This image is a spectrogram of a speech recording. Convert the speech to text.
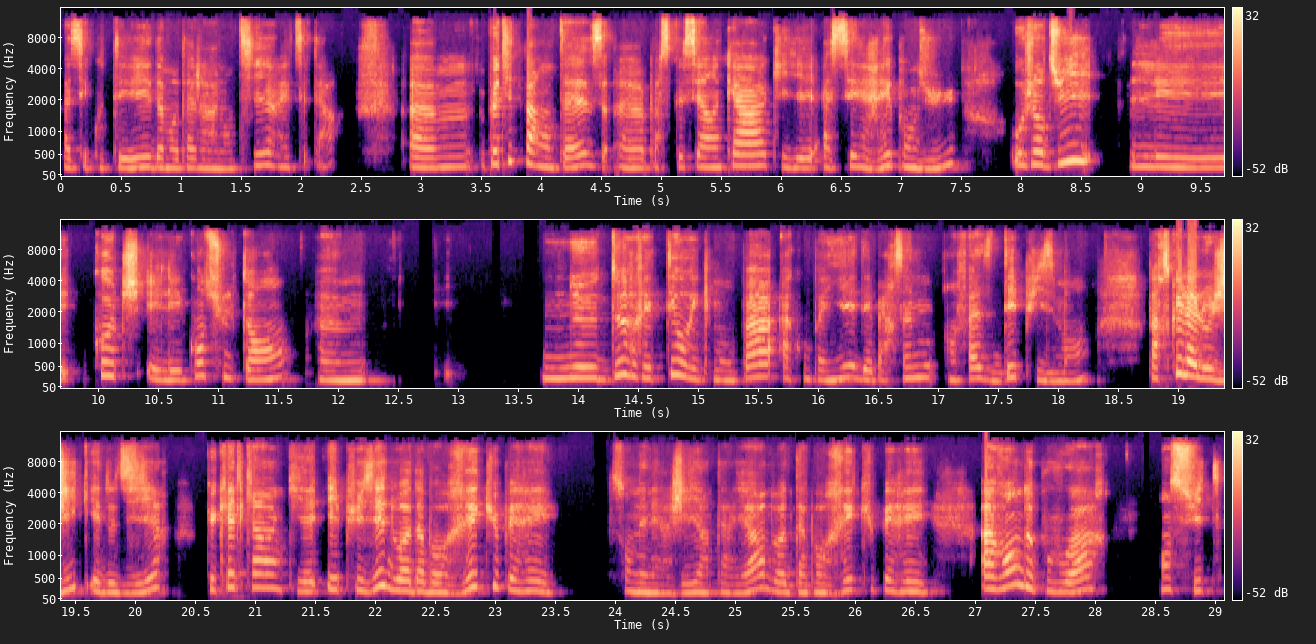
à, s'écouter, davantage ralentir, etc. Euh, petite parenthèse, euh, parce que c'est un cas qui est assez répandu. Aujourd'hui, les coachs et les consultants euh, ne devrait théoriquement pas accompagner des personnes en phase d'épuisement, parce que la logique est de dire que quelqu'un qui est épuisé doit d'abord récupérer son énergie intérieure, doit d'abord récupérer avant de pouvoir ensuite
